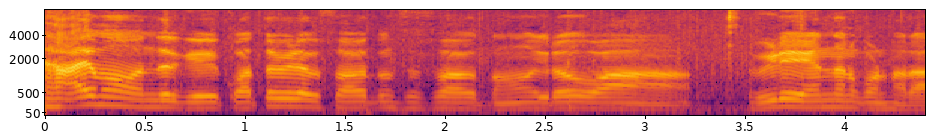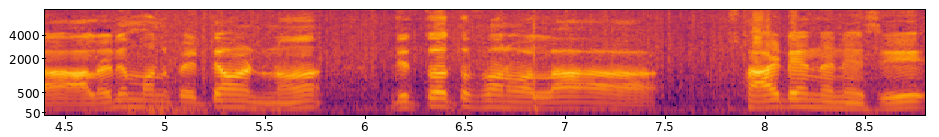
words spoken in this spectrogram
హాయ్ మా అందరికి. కొత్త వీడియోకి స్వాగతం సుస్వాగతం. ఈరోజు వా- వీడియో ఏందనుకుంటున్నారా? ఆల్రెడీ మనం పెట్టామంటున్నాం. దిత్వ తుఫాన్ వల్ల స్టార్ట్ అయిందనేసి.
